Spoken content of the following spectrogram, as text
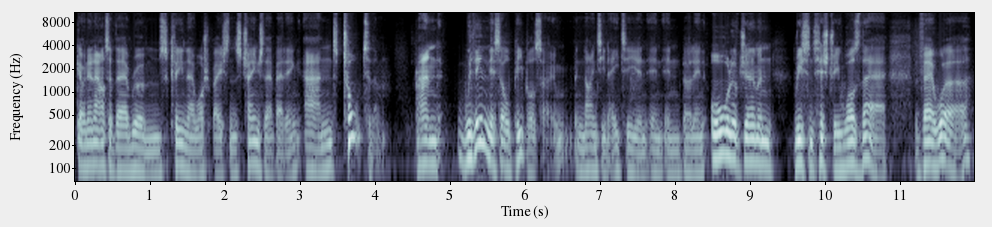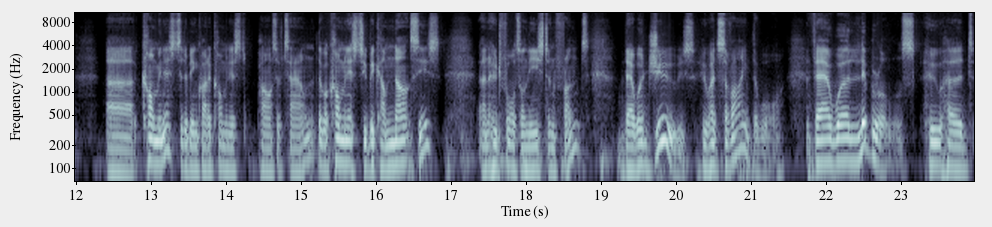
go in and out of their rooms, clean their wash basins, change their bedding, and talk to them. And within this old people's home in 1980 in, in, in Berlin, all of German recent history was there. There were uh, communists. It had been quite a communist part of town. There were communists who become Nazis and who'd fought on the Eastern Front. There were Jews who had survived the war. There were liberals who had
